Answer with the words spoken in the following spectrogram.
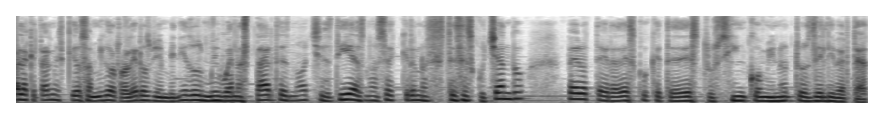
Hola, ¿qué tal mis queridos amigos roleros? Bienvenidos, muy buenas tardes, noches, días, no sé qué nos estés escuchando, pero te agradezco que te des tus 5 minutos de libertad.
